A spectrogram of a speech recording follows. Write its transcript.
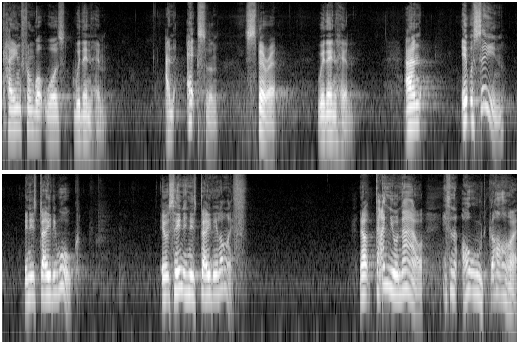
came from what was within him an excellent spirit within him. And it was seen in his daily walk, it was seen in his daily life. Now, Daniel now is an old guy.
